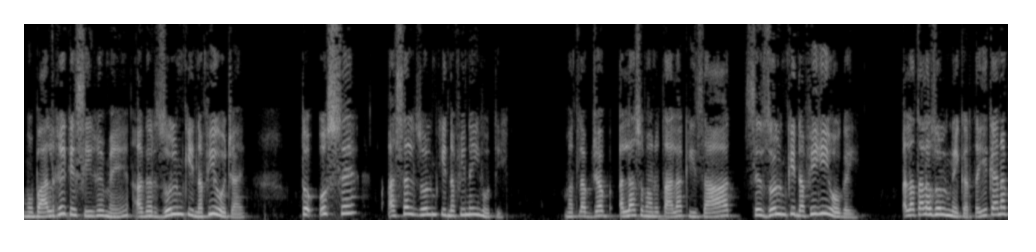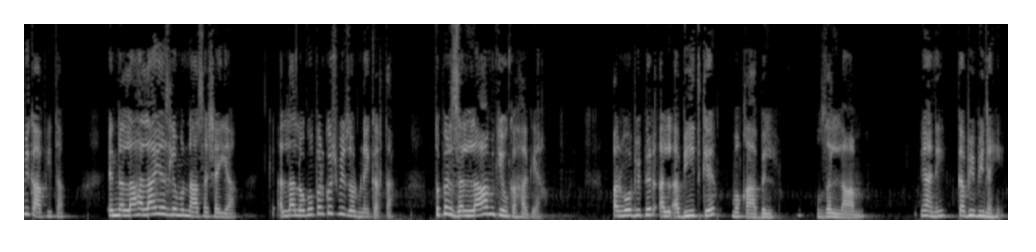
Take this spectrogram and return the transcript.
مبالغے کے سیگے میں اگر ظلم کی نفی ہو جائے تو اس سے اصل ظلم کی نفی نہیں ہوتی۔ مطلب جب اللہ سبحان تعالیٰ کی ذات سے ظلم کی نفی ہی ہو گئی۔ اللہ تعالیٰ ظلم نہیں کرتا، یہ کہنا بھی کافی تھا۔ ان اللہ اللہ ظلم الناس شیا کہ اللہ لوگوں پر کچھ بھی ظلم نہیں کرتا۔ تو پھر ذلام کیوں کہا گیا؟ اور وہ بھی پھر العبید کے مقابل ذلام یعنی کبھی بھی نہیں۔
